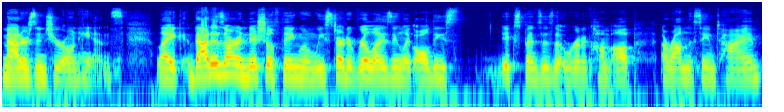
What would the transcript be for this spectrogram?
matters into your own hands. Like, that is our initial thing when we started realizing like all these expenses that were going to come up around the same time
